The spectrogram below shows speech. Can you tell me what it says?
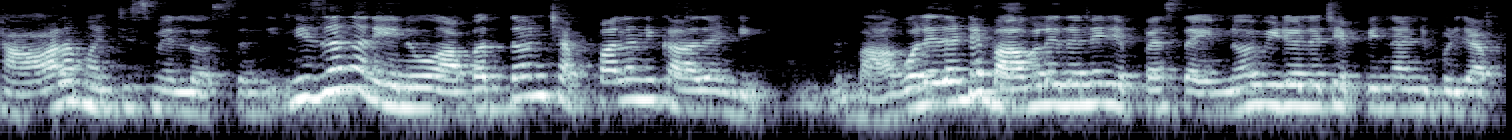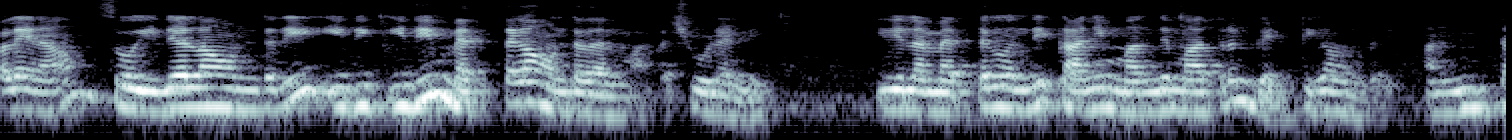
చాలా మంచి స్మెల్ వస్తుంది. నిజంగా నేను అబద్ధం చెప్పాలని కాదండి. బాగోలేదంటే బాగోలేదనే చెప్పేస్తా. ఎన్నో వీడియోలో చెప్పిందండి ఇప్పుడు చెప్పలేనా? సో ఇది ఎలా ఉంటుంది? ఇది ఇది మెత్తగా ఉంటుంది అనమాట చూడండి. ఇది ఇలా మెత్తగా ఉంది కానీ మంది మాత్రం గట్టిగా ఉంటుంది. అంత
